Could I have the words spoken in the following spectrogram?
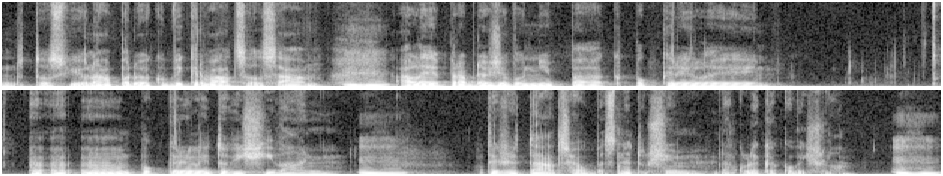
do toho svého nápadu jako vykrvácel sám. Mm-hmm. Ale je pravda, že oni pak pokryli uh, uh, uh, pokryli to vyšívání. Mm-hmm. Takže to já třeba vůbec netuším, nakolik jako vyšlo. Mm-hmm.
